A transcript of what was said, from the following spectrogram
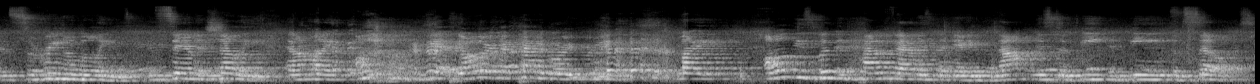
and Serena Williams and Sam and Shelly, and I'm like, oh, yes, y'all are in that category for me. Like, all these women have families and they have not missed a beat in being themselves.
